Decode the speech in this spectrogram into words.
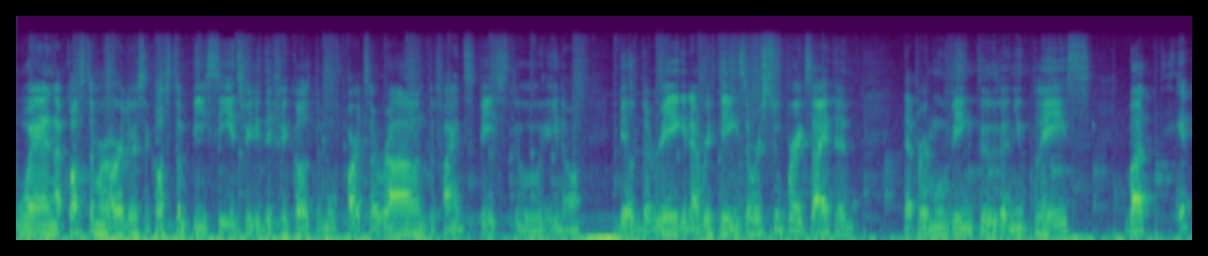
when a customer orders a custom PC, it's really difficult to move parts around, to find space to, you know, build the rig and everything. So we're super excited that we're moving to the new place. But it,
